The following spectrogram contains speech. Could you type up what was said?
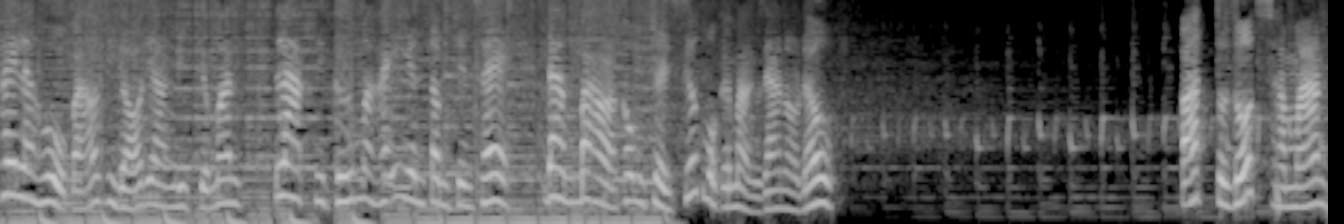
hay là hổ báo gì đó đang đi kiếm ăn, lạc thì cứ mà hãy yên tâm trên xe, đảm bảo là không chảy xước một cái mảng da nào đâu. Astrozot Saman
